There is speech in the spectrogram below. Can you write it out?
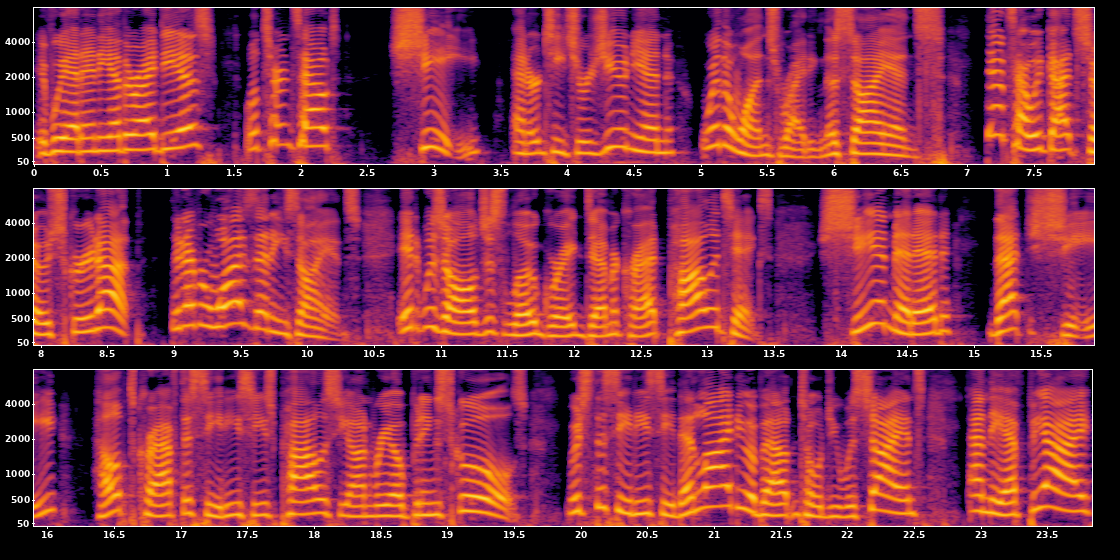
if we had any other ideas? Well, it turns out she and her teachers' union were the ones writing the science. That's how it got so screwed up. There never was any science. It was all just low grade Democrat politics. She admitted that she helped craft the CDC's policy on reopening schools, which the CDC then lied to you about and told you was science, and the FBI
